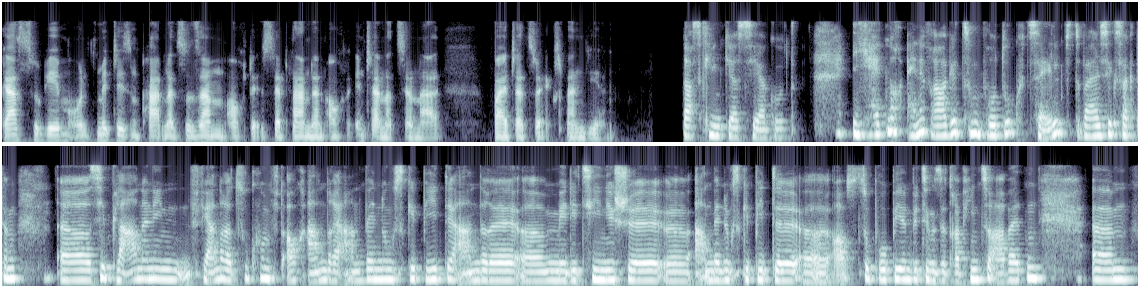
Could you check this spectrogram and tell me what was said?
Gas zu geben und mit diesem Partner zusammen auch ist der Plan dann auch international weiter zu expandieren. Das klingt ja sehr gut. Ich hätte noch eine Frage zum Produkt selbst, weil Sie gesagt haben, äh, Sie planen in fernerer Zukunft auch andere Anwendungsgebiete, andere äh, medizinische äh, Anwendungsgebiete auszuprobieren bzw. darauf hinzuarbeiten. Ähm,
